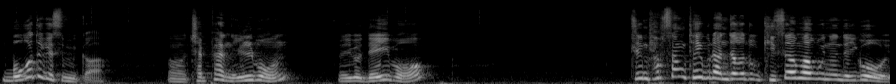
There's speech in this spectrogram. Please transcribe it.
뭐가 되겠습니까? 어, 재팬 일본 이거 네이버 지금 협상 테이블에 앉아가지고 기싸움 하고 있는데 이거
